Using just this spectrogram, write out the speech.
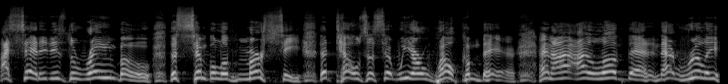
I said it is the rainbow, the symbol of mercy that tells us that we are welcome there. And I, I love that. And that really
